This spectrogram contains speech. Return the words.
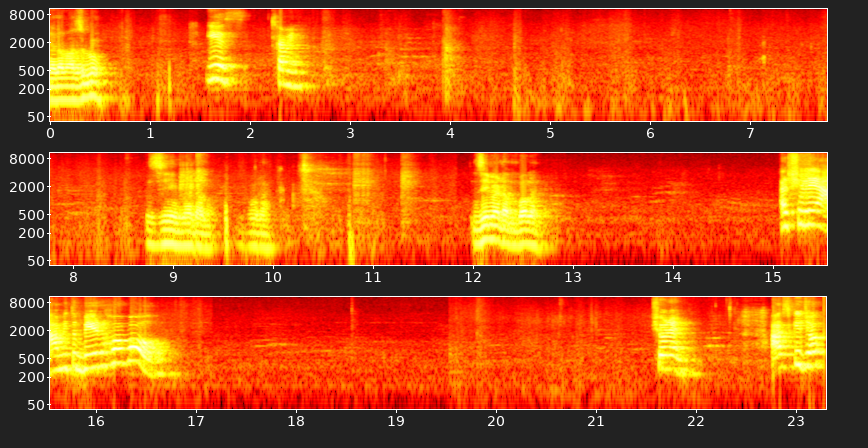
ম্যাডাম আসব ইয়েস কামিং জি ম্যাডাম বলেন। জি ম্যাডাম বলেন। আসলে আমি তো বের হব। শোনেন আজকে যত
